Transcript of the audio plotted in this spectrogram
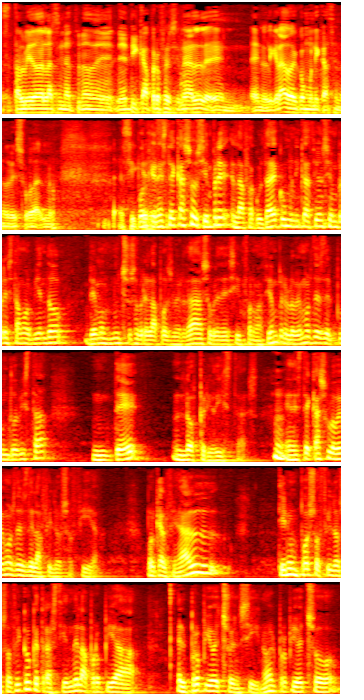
Se te ha olvidado la asignatura de, de ética profesional en, en el grado de comunicación audiovisual, ¿no? Así que Porque en este caso siempre, en la Facultad de Comunicación siempre estamos viendo, vemos mucho sobre la posverdad, sobre desinformación, pero lo vemos desde el punto de vista de los periodistas. En este caso lo vemos desde la filosofía. Porque al final tiene un pozo filosófico que trasciende la propia, el propio hecho en sí, ¿no? El propio hecho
